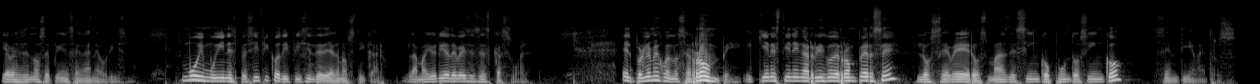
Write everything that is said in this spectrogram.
y a veces no se piensa en aneurisma. Es muy, muy inespecífico, difícil de diagnosticar. La mayoría de veces es casual. El problema es cuando se rompe. ¿Y quiénes tienen a riesgo de romperse? Los severos, más de 5.5 centímetros.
